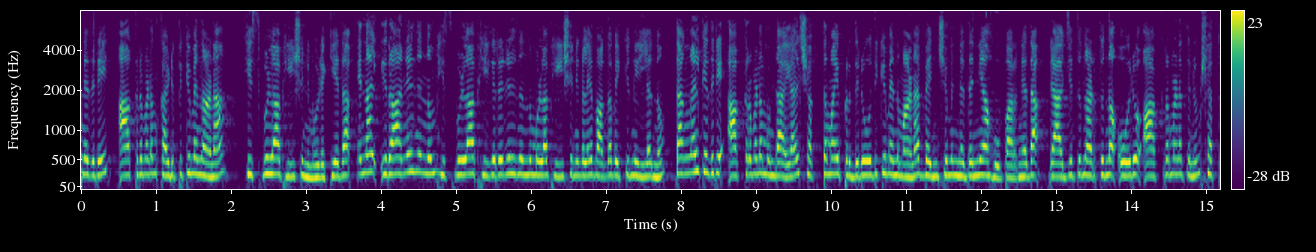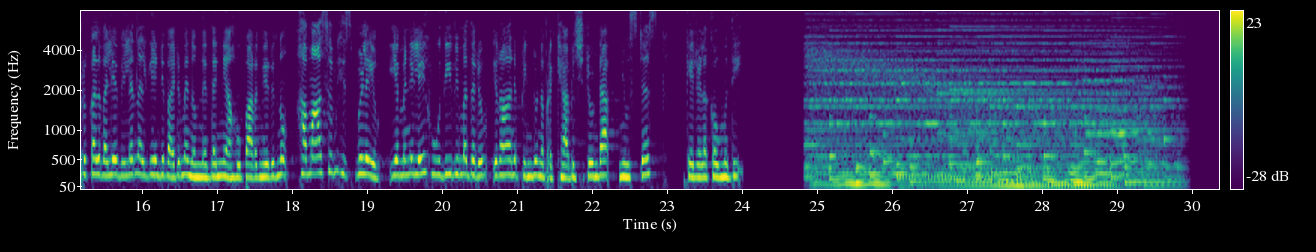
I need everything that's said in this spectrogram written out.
ഇസ്രായേലിനെതിരെ ആക്രമണം കടുപ്പിക്കുമെന്നാണ് ഹിസ്ബുള്ള ഭീഷണി മുഴക്കിയത്. എന്നാൽ ഇറാനിൽ നിന്നും ഹിസ്ബുള്ള ഭീകരരിൽ നിന്നുമുള്ള ഭീഷണികളെ വകവെക്കുന്നില്ലെന്നും തങ്ങൾക്കെതിരെ ആക്രമണമുണ്ടായാൽ ശക്തമായി പ്രതിരോധിക്കുമെന്നുമാണ് ബെഞ്ചമിൻ നെതന്യാഹു പറഞ്ഞത്. രാജ്യത്ത് നടത്തുന്ന ഓരോ ആക്രമണത്തിനും ശത്രുക്കൾ വലിയ വില നൽകേണ്ടി വരുമെന്നും നെതന്യാഹു പറഞ്ഞിരുന്നു. ഹമാസും ഹിസ്ബുളയും യമനിലെ ഹൂതി വിമതരും ഇറാന് പിന്തുണ പ്രഖ്യാപിച്ചിട്ടുണ്ട്. News desk Kerala Kaumudi.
